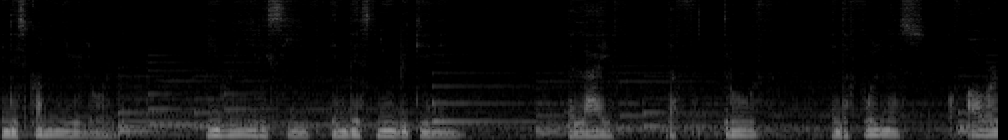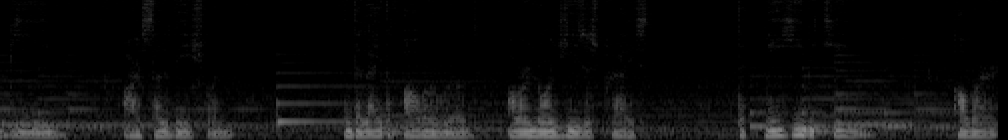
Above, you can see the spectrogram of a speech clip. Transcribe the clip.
In this coming year, Lord, may we receive in this new beginning the life, the f- truth, and the fullness of our being, our salvation, in the light of our world, our Lord Jesus Christ, that may He become our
